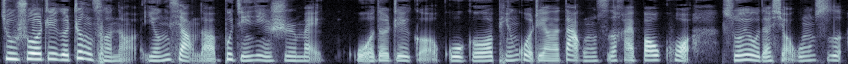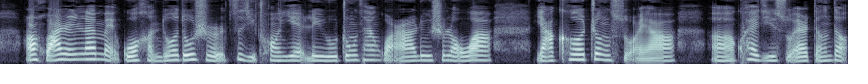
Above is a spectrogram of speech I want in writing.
就说这个政策呢，影响的不仅仅是美。国的这个谷歌、苹果这样的大公司，还包括所有的小公司。而华人来美国很多都是自己创业，例如中餐馆啊、律师楼啊、牙科诊所呀、呃会计所呀等等。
